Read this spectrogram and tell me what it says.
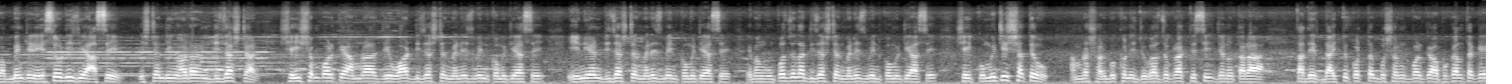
গভর্নমেন্টের এসওডি যে আছে স্ট্যান্ডিং অর্ডার অ্যান্ড ডিজাস্টার সেই সম্পর্কে আমরা যে ওয়ার্ড ডিজাস্টার ম্যানেজমেন্ট কমিটি আছে ইউনিয়ন ডিজাস্টার ম্যানেজমেন্ট কমিটি আছে এবং উপজেলা ডিজাস্টার ম্যানেজমেন্ট কমিটি আছে, সেই কমিটির সাথেও আমরা সর্বক্ষণই যোগাযোগ রাখতেছি যেন তারা তাদের দায়িত্ব কর্তব্য সম্পর্কে অপকাল থাকে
